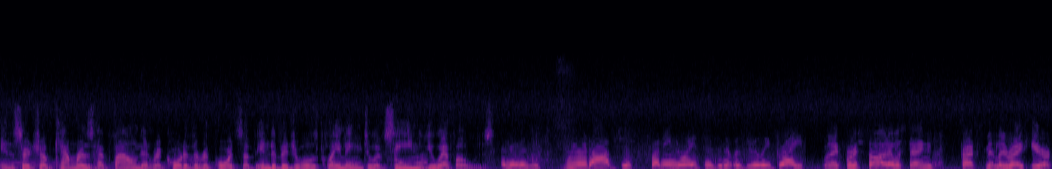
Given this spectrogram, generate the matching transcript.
In Search of cameras have found and recorded the reports of individuals claiming to have seen UFOs. And there was this weird object, funny noises, and it was really bright. When I first saw it, I was standing approximately right here,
